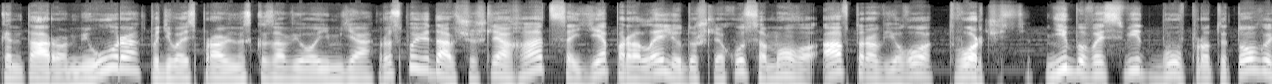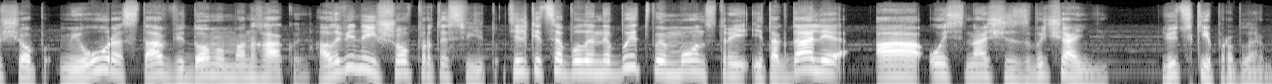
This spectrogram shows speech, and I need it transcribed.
Кентаро Міура, сподіваюсь, правильно сказав його ім'я, розповідав, що шлях Гатса є паралелю до шляху самого автора в його творчості. Ніби весь світ був проти того, щоб Міура став відомим мангакою, але він і йшов проти світу. Тільки це були не битви, монстри і так далі. А ось наші звичайні людські проблеми.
